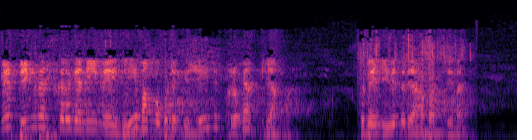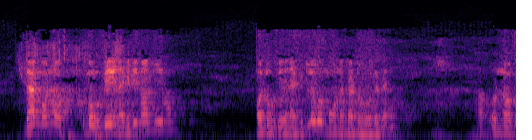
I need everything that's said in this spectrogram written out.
මේ පින් රැස් කර ගැනීමේදී මම ඔබට විශේෂ ක්‍රමයක් කියන්නම්. ඔබේ ජීවිතේ යහපත් වෙන දැන් ඔන්න ඔබ උදේ නැගිටිනවා කියමු. ඔන්න උදේ නැගිටලා ඔබ මූණකට හොදගෙන ඔන්න ඔබ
